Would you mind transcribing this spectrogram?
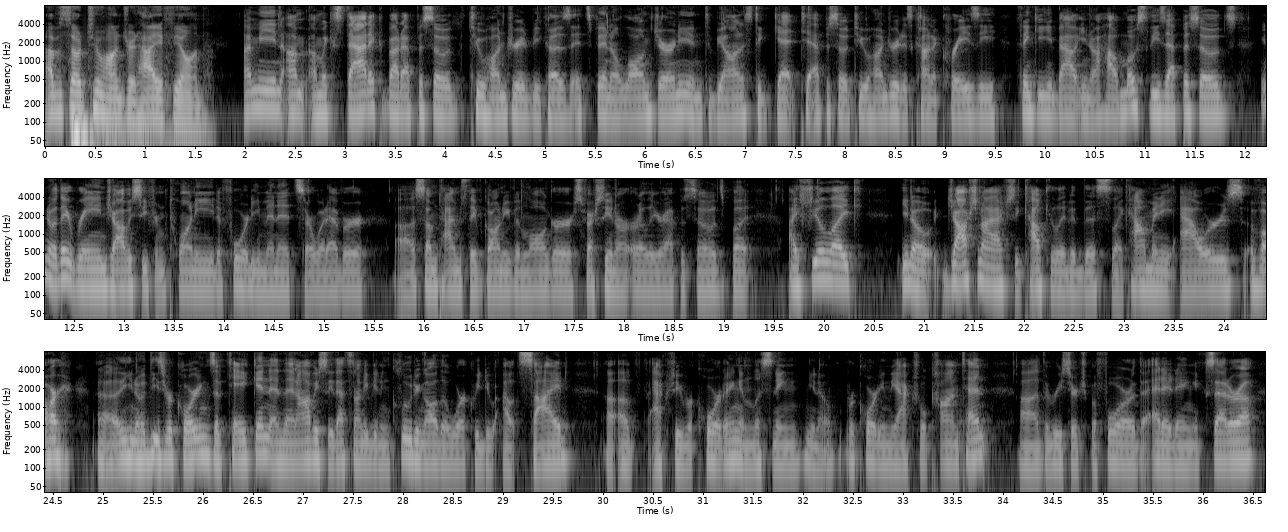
episode 200, how you feeling? I mean, I'm I'm ecstatic about episode 200 because it's been a long journey, and to be honest, to get to episode 200 is kind of crazy. Thinking about you know how most of these episodes, you know, they range obviously from 20 to 40 minutes or whatever. Uh, sometimes they've gone even longer, especially in our earlier episodes. But I feel like you know, Josh and I actually calculated this, like how many hours of our, uh, you know, these recordings have taken, and then obviously that's not even including all the work we do outside uh, of actually recording and listening, you know, recording the actual content, uh, the research before, the editing, etc.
